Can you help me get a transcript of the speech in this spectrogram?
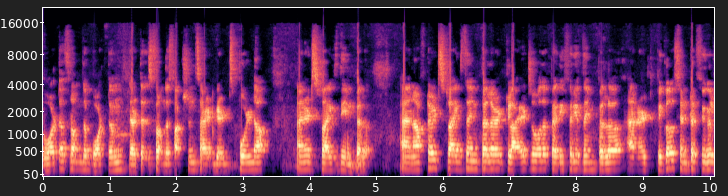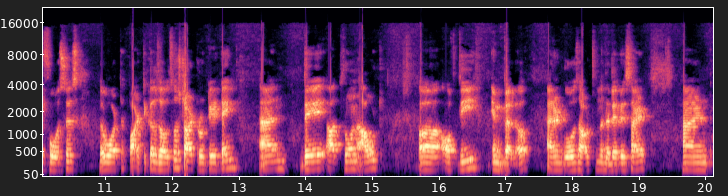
water from the bottom that is from the suction side gets pulled up and it strikes the impeller. And after it strikes the impeller it glides over the periphery of the impeller and it because of centrifugal forces the water particles also start rotating and they are thrown out uh, of the impeller and it goes out from the delivery side. And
